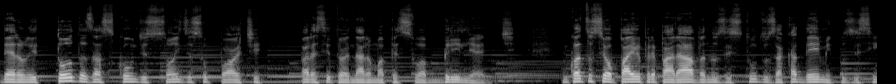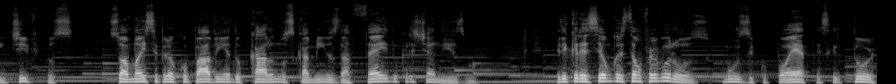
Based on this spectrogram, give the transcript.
deram-lhe todas as condições de suporte para se tornar uma pessoa brilhante. Enquanto seu pai o preparava nos estudos acadêmicos e científicos, sua mãe se preocupava em educá-lo nos caminhos da fé e do cristianismo. Ele cresceu um cristão fervoroso, músico, poeta, escritor.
